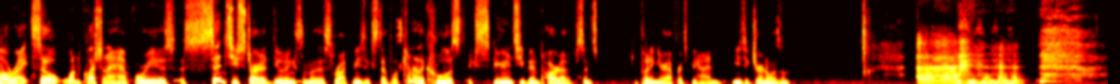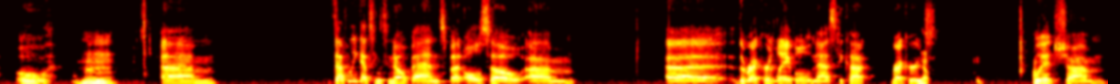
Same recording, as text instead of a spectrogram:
All right. So, one question I have for you is since you started doing some of this rock music stuff, what's kind of the coolest experience you've been part of since putting your efforts behind music journalism? Uh, oh, hmm. Um, definitely getting to know bands, but also um, uh, the record label Nasty Cut Records, which um,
